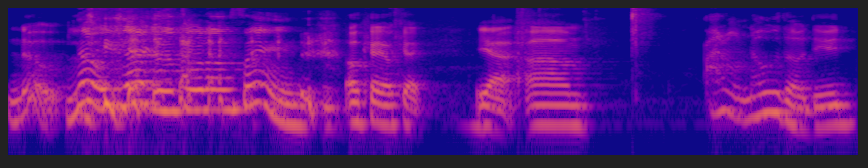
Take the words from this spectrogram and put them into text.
no, No, exactly. that's what I'm saying. okay, okay, yeah. Um, I don't know though, dude.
